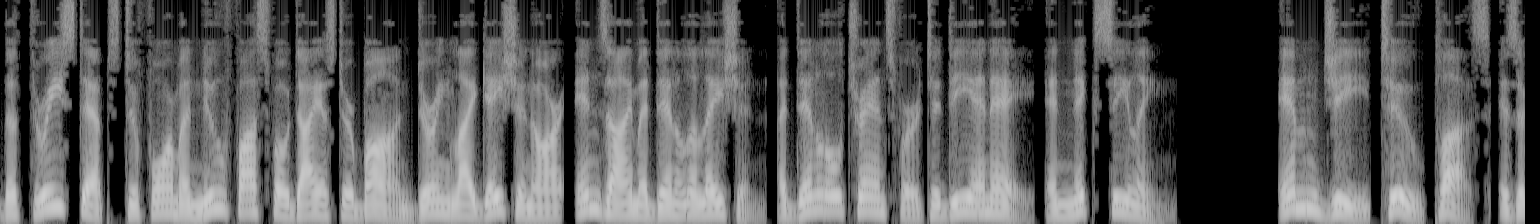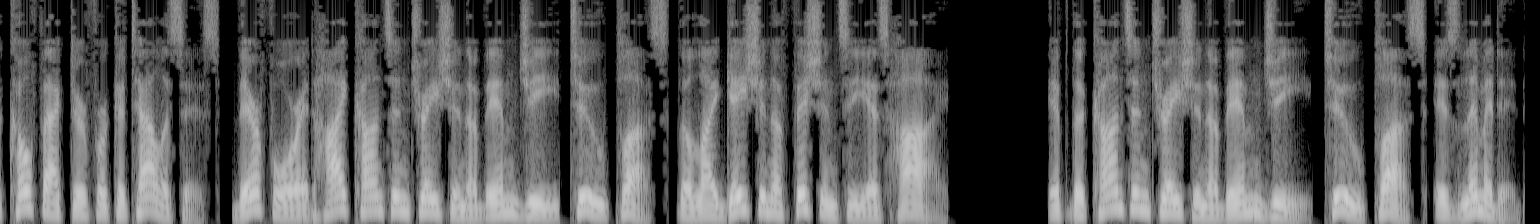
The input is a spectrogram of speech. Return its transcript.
The three steps to form a new phosphodiester bond during ligation are, enzyme adenylation, adenylyl transfer to DNA, and Nick sealing. Mg2 is a cofactor for catalysis, therefore at high concentration of Mg2 the ligation efficiency is high. If the concentration of Mg2 is limited,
